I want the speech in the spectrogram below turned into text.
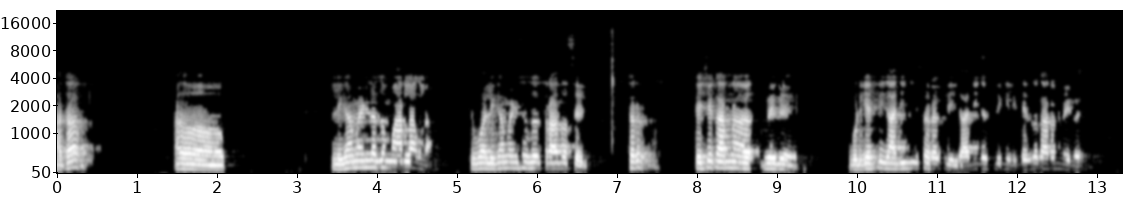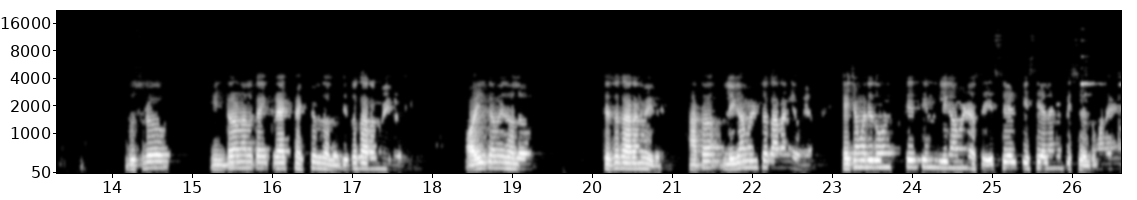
आता लिगामेंटला जर मार लागला किंवा लिगामेंटचा जर त्रास असेल, तर त्याचे कारण वेगळे गुडघ्यातली गादी जी सरकली, गादी घसरी गेली त्याचं कारण वेगळं आहे. दुसरं इंटरनल काही क्रॅक फ्रॅक्चर झालं त्याचं कारण वेगळं आहे. ऑइल कमी झालं त्याचं कारण वेगळं आहे. आता लिगामेंटचं कारण घेऊया. ह्याच्यामध्ये दोन ते तीन लिगामेंट असते. एसीएल, टीसीएल आणि पीसीएल तुम्हाला हे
